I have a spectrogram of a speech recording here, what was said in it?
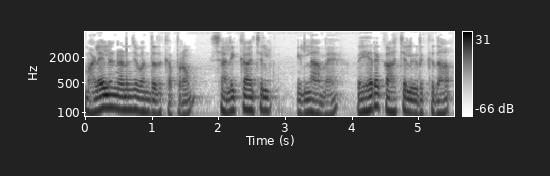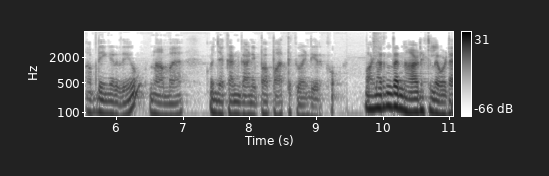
மழையில் நனைஞ்சு வந்ததுக்கப்புறம் சளி காய்ச்சல் இல்லாமல் வேறு காய்ச்சல் இருக்குதா அப்படிங்கிறதையும் நாம் கொஞ்சம் கண்காணிப்பாக பார்த்துக்க வேண்டியிருக்கும். வளர்ந்த நாடுகளை விட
